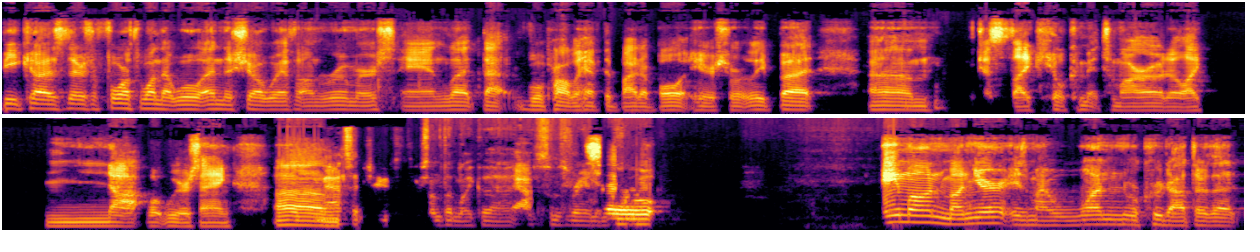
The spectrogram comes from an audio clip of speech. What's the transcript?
because there's a fourth one that we'll end the show with on rumors and let that we'll probably have to bite a bullet here shortly. But um, just like he'll commit tomorrow to like not what we were saying. Um, Massachusetts or something like that. yeah. Some random. So Amon Munyer is my one recruit out there that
